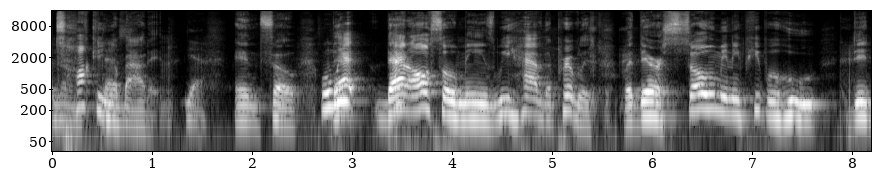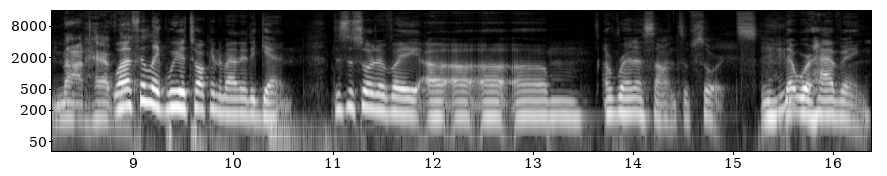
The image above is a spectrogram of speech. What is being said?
are talking yes. about it. Yes. And so Well, we- that that also means we have the privilege, but there are so many people who did not have Well, I feel like we're talking about it again. this is sort of a a, a, a, um, a renaissance of sorts Mm-hmm. that we're having.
